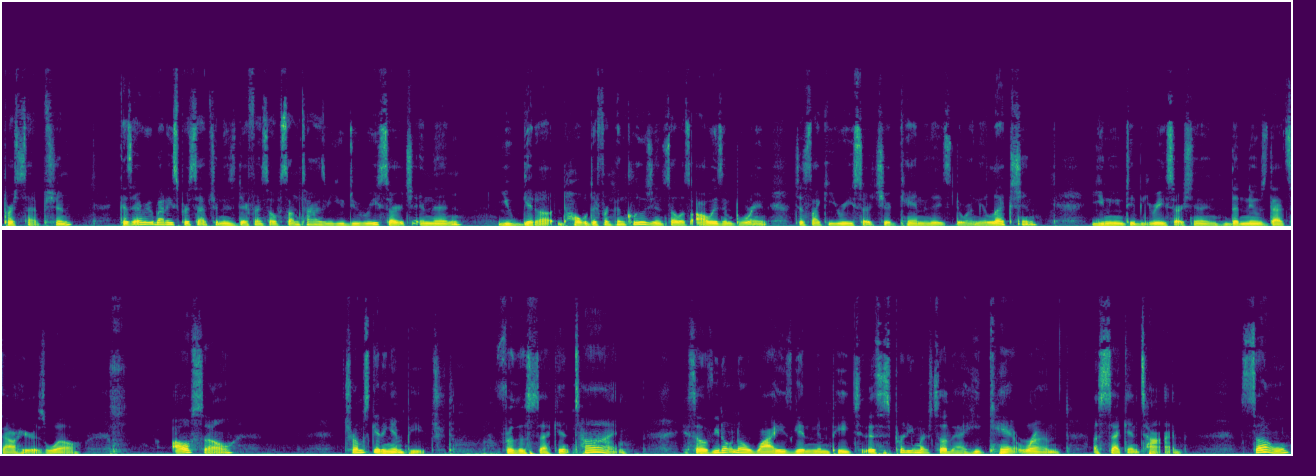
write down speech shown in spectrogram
perception. Because everybody's perception is different. So sometimes you do research and then you get a whole different conclusion. So it's always important, just like you research your candidates during the election, you need to be researching the news that's out here as well. Also, Trump's getting impeached for the second time. So if you don't know why he's getting impeached, this is pretty much so that he can't run a second time. So,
